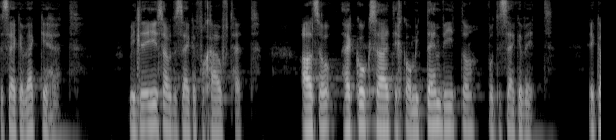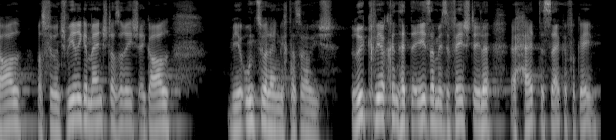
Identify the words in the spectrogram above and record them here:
den Segen weggegeben hat. Weil der Esau den Segen verkauft hat. Also hat Gott gesagt, ich gehe mit dem weiter, wo der Segen will. Egal, was für ein schwieriger Mensch das er ist, egal, wie unzulänglich das er auch ist. Rückwirkend hat der Esau müssen feststellen, er hat den Segen vergeben.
